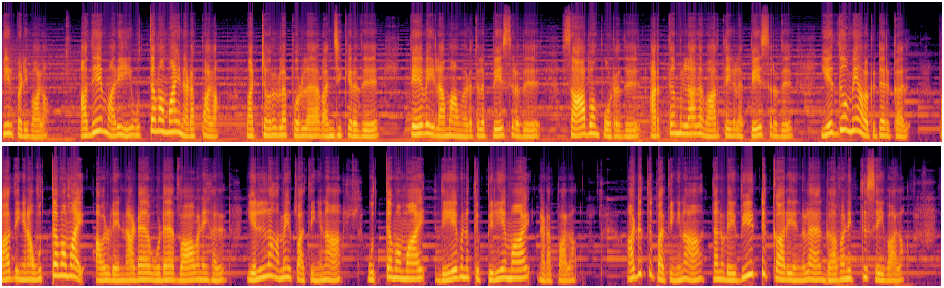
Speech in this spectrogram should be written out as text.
கீழ்ப்படிவாளாம். அதே மாதிரி உத்தமமாய் நடப்பாளாம். மற்றவர்களை பொருளை வஞ்சிக்கிறது தேவையில்லாமல் அவங்க இடத்துல பேசுறது சாபம் போடுறது அர்த்தமில்லாத வார்த்தைகளை பேசுறது எதுவுமே அவகிட்ட இருக்காது. பார்த்தீங்கன்னா உத்தமமாய் அவளுடைய நட உட பாவனைகள் எல்லாமே பார்த்தீங்கன்னா உத்தமமாய் தேவனுக்கு பிரியமாய் நடப்பாளாம். அடுத்து பார்த்தீங்கன்னா தன்னுடைய வீட்டு காரியங்களை கவனித்து செய்வாளாம்.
